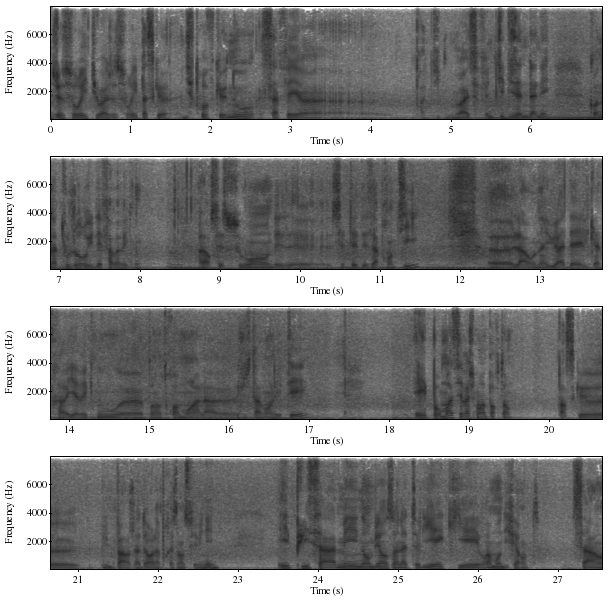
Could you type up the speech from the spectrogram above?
je souris, tu vois, je souris parce que il se trouve que nous, ça fait euh, ouais, ça fait une petite dizaine d'années qu'on a toujours eu des femmes avec nous. Mmh. Alors c'est souvent des, euh, c'était des apprentis. Euh, là, on a eu Adèle qui a travaillé avec nous pendant trois mois là, juste avant l'été. Et pour moi, c'est vachement important parce que, d'une part, j'adore la présence féminine, et puis ça met une ambiance dans l'atelier qui est vraiment différente. Ça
